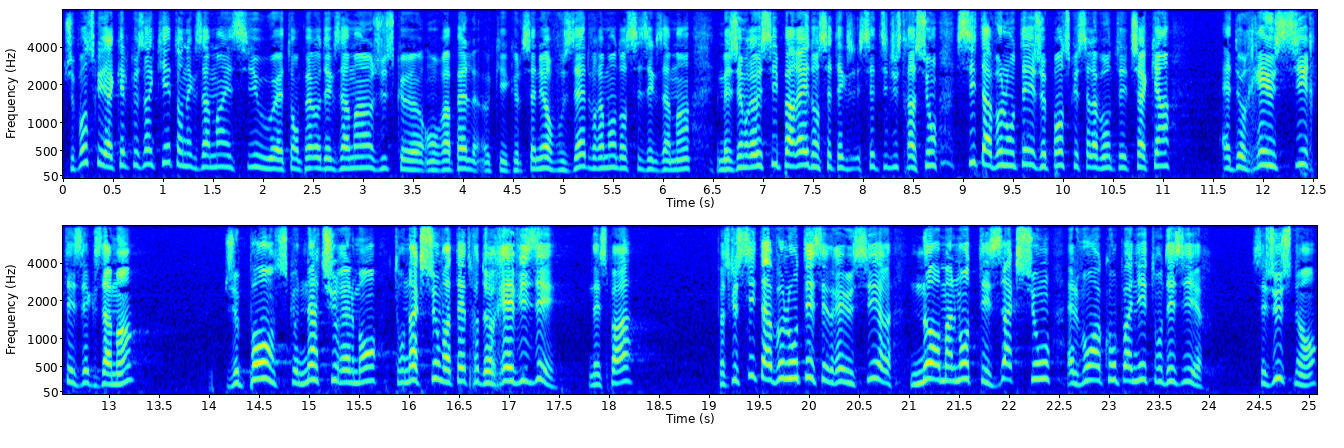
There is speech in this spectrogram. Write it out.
Je pense qu'il y a quelques-uns qui sont en examen ici ou est en période d'examen, juste qu'on rappelle que le Seigneur vous aide vraiment dans ces examens. Mais j'aimerais aussi, pareil, dans cette, cette illustration, si ta volonté, je pense que c'est la volonté de chacun, est de réussir tes examens, je pense que naturellement, ton action va être de réviser, n'est-ce pas? Parce que si ta volonté, c'est de réussir, normalement, tes actions, elles vont accompagner ton désir. C'est juste, non?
